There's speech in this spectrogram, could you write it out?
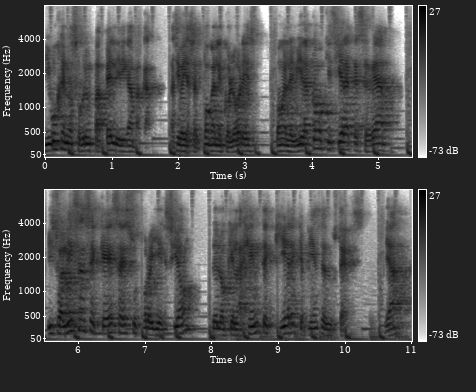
dibújenlo sobre un papel y digan acá. Así vaya a ser, pónganle colores, pónganle vida, como quisiera que se vean. Visualícense que esa es su proyección de lo que la gente quiere que piense de ustedes, ¿ya?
